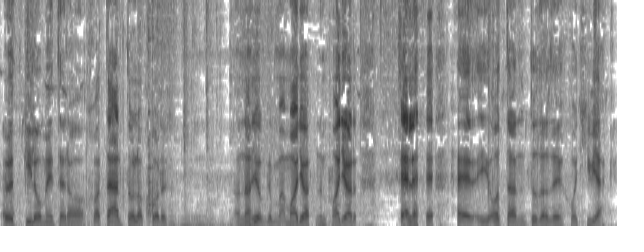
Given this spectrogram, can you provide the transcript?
5 kilométer a határtól, akkor a nagyok, magyar, magyar ele, ottan tudod, hogy hívják?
